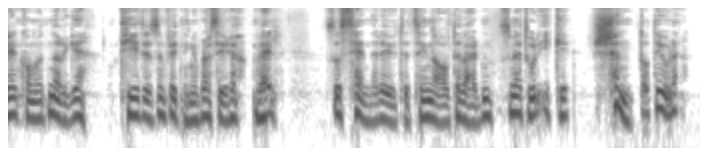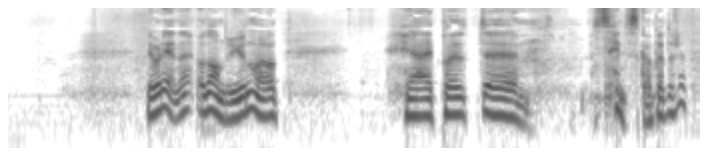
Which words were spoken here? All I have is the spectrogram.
'Velkommen til Norge. 10 000 flyktninger fra Syria'. Vel, så sender det ut et signal til verden som jeg tror de ikke skjønte at de gjorde. Det var det ene. Og det andre grunnen var at jeg på et uh, selskap, rett og slett,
